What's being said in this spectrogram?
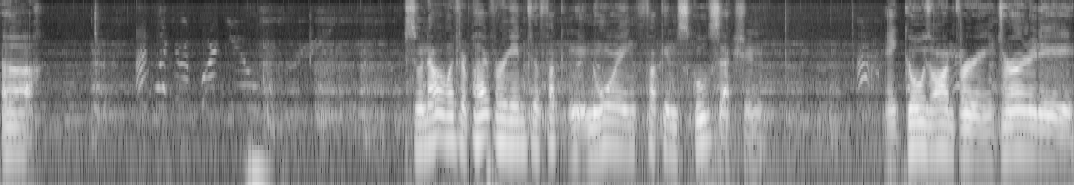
Ugh. So now I went from platform game to a fucking annoying fucking school section. It goes on for eternity.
